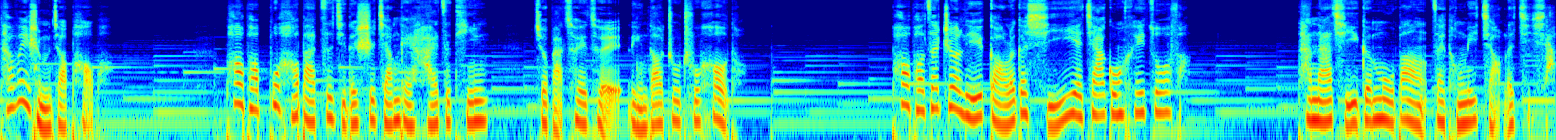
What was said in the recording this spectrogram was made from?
她为什么叫泡泡？”泡泡不好把自己的事讲给孩子听，就把翠翠领到住处后头。泡泡在这里搞了个洗衣液加工黑作坊。他拿起一根木棒，在桶里搅了几下，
